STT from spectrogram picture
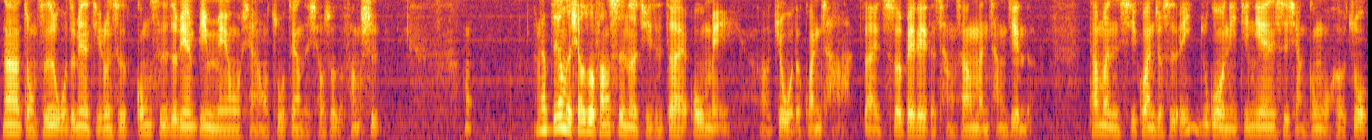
那总之，我这边的结论是，公司这边并没有想要做这样的销售的方式。那这样的销售方式呢，其实在欧美啊，就我的观察，在设备类的厂商蛮常见的。他们习惯就是，诶，如果你今天是想跟我合作，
